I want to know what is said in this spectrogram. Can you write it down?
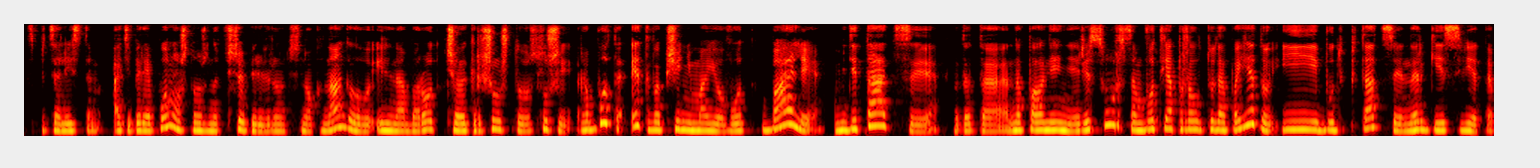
специалистом, а теперь я понял, что нужно все перевернуть с ног на голову, или наоборот, человек решил, что, слушай, работа это вообще не мое, вот Бали, медитации, вот это наполнение ресурсом, вот я, пожалуй, туда поеду и буду питаться энергией света.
